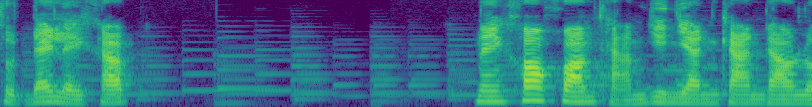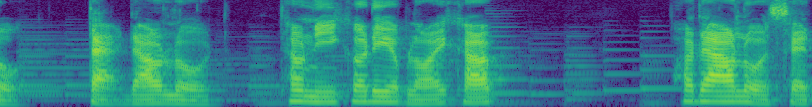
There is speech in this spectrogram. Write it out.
สุดได้เลยครับ ในข้อความถามยืนยันการดาวน์โหลด แตะดาวน์โหลด เท่านี้ก็เรียบร้อยครับ พอดาวน์โหลดเสร็จ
